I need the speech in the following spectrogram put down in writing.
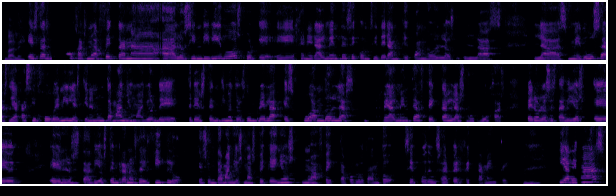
Vale. Estas burbujas no afectan a, los individuos porque eh, generalmente se consideran que cuando las, las, medusas ya casi juveniles tienen un tamaño mayor de 3 centímetros de umbrela es cuando las realmente afectan las burbujas. Pero en los estadios, eh, en los estadios tempranos del ciclo, que son tamaños más pequeños, no afecta. Por lo tanto, se puede usar perfectamente. Y además,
